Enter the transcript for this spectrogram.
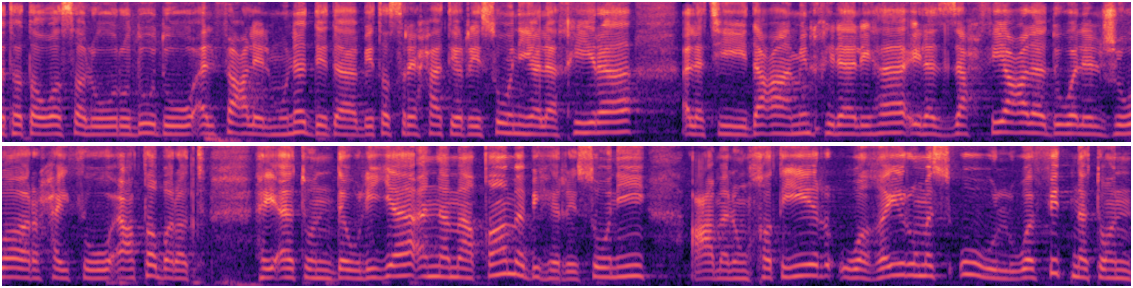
تتواصل ردود الفعل المنددة بتصريحات الريسوني الأخيرة التي دعا من خلالها إلى الزحف على دول الجوار حيث اعتبرت هيئات دولية أن ما قام به الريسوني عمل خطير وغير مسؤول وفتنة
